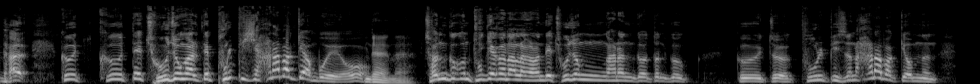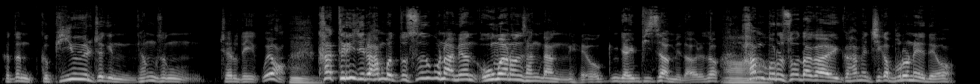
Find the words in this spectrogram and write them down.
나그 그때 조정할 때 불빛이 하나밖에 안 보여요. 네, 네. 전극은 두 개가 날아가는데 조정하는 그 어떤 그 그 저 불빛은 하나밖에 없는 어떤 그 비효율적인 형성체로 돼 있고요. 음. 카트리지를 한 번 또 쓰고 나면 5만 원 상당해요. 굉장히 비쌉니다. 그래서 아. 함부로 쏘다가 이거 하면 지가 물어내야 돼요.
